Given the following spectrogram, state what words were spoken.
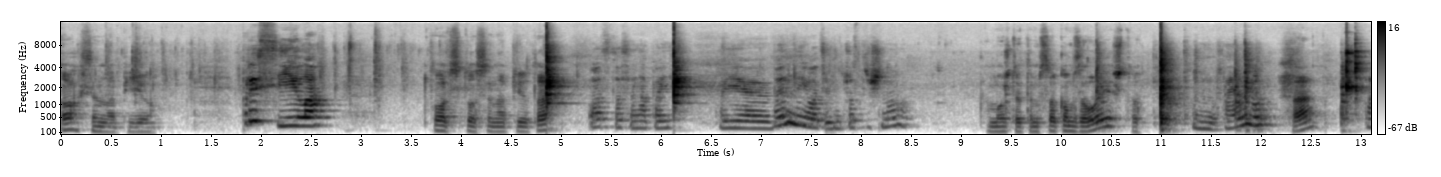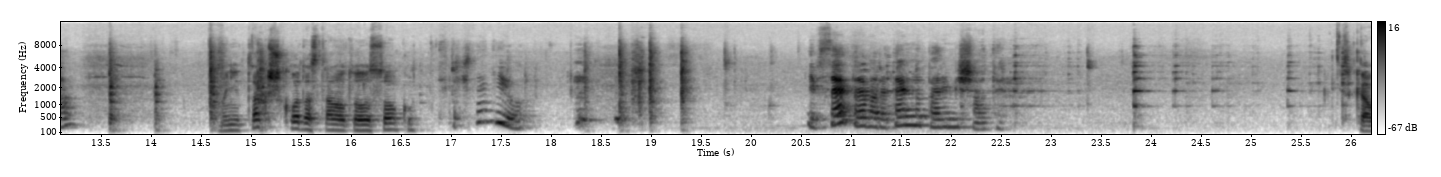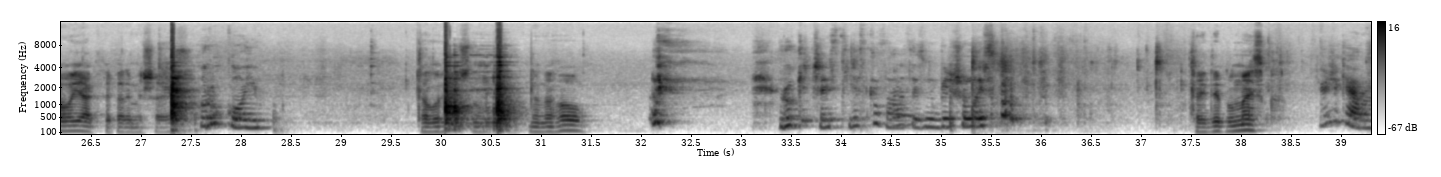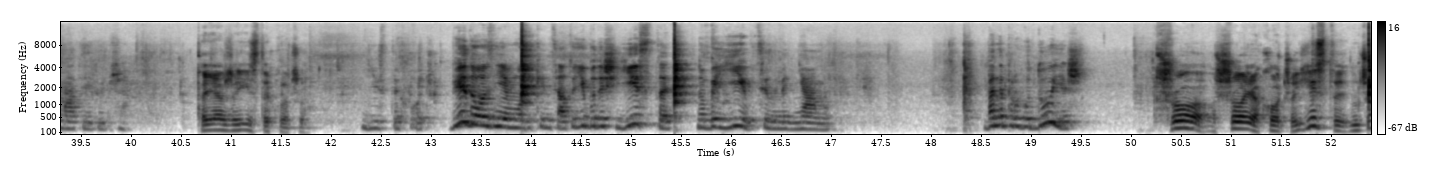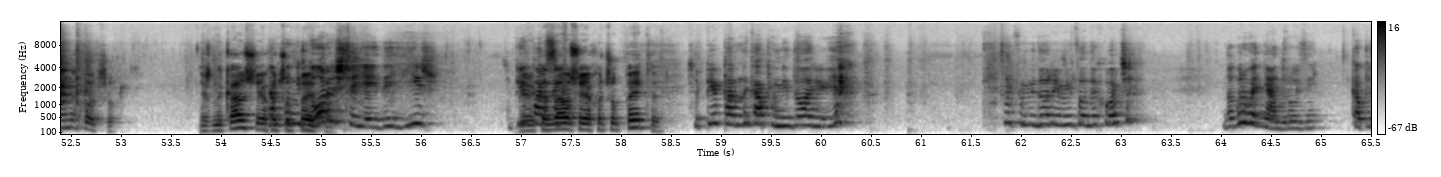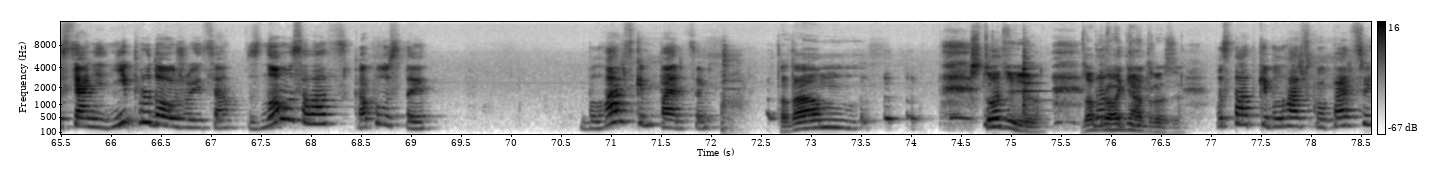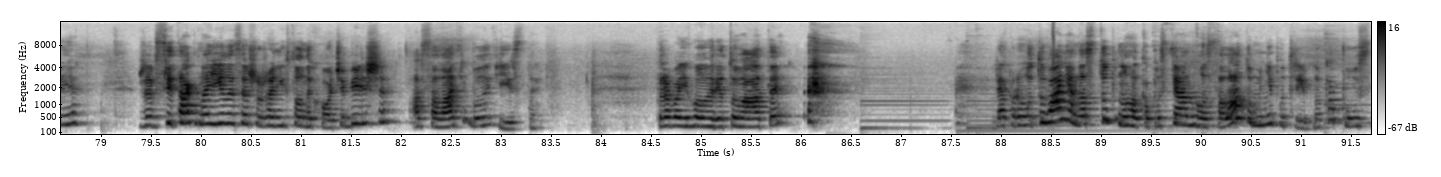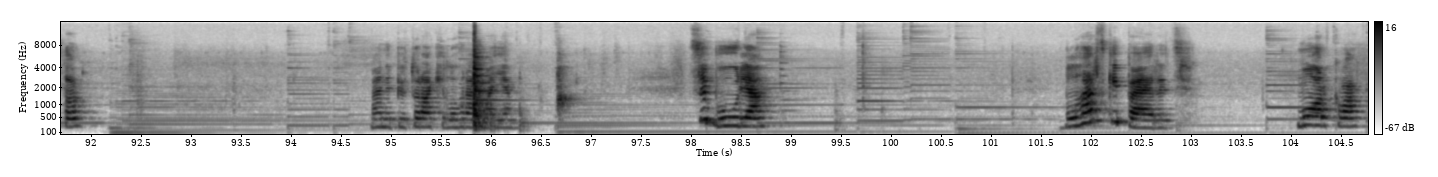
Ох, се нап'ю. Присіла. От сто се нап'ю, так? Оцто се напий. То є винний оцет, нічого страшного. А може ти тим соком залиєш то? Ну, Певно, Так? так. Мені так шкода стало того соку. Страшне діло. І все треба ретельно перемішати. Цікаво, як ти перемішаєш. Рукою. Та логічно, не ногою. Руки чисті, я сказала. Візьму більшу миску. Та йди по миску. Чуєш, які аромати йдуть вже? Та я вже їсти хочу. Їсти хочу. Відео знімемо до кінця, тоді будеш їсти, ну би їв цілими днями. Мене прогодуєш. Що? Що я хочу? Їсти? Нічого не хочу. Я ж не кажу, що я Там хочу помідори пити. ще є, йди їж. Я пів казав, що я хочу пити. Ще пів парника помідорів є. Це помідорів ніхто не хоче. Доброго дня, друзі! Капустяні дні продовжуються. Знову салат з капусти. Болгарським перцем. Та-дам! В студію. Доброго дня, друзі. Остатки болгарського перцю є. Вже всі так наїлися, що вже ніхто не хоче більше, а в салаті будуть їсти. Треба його рятувати. Для приготування наступного капустяного салату мені потрібно капуста. У мене півтора кілограма є. Цибуля. Болгарський перець. Морква,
